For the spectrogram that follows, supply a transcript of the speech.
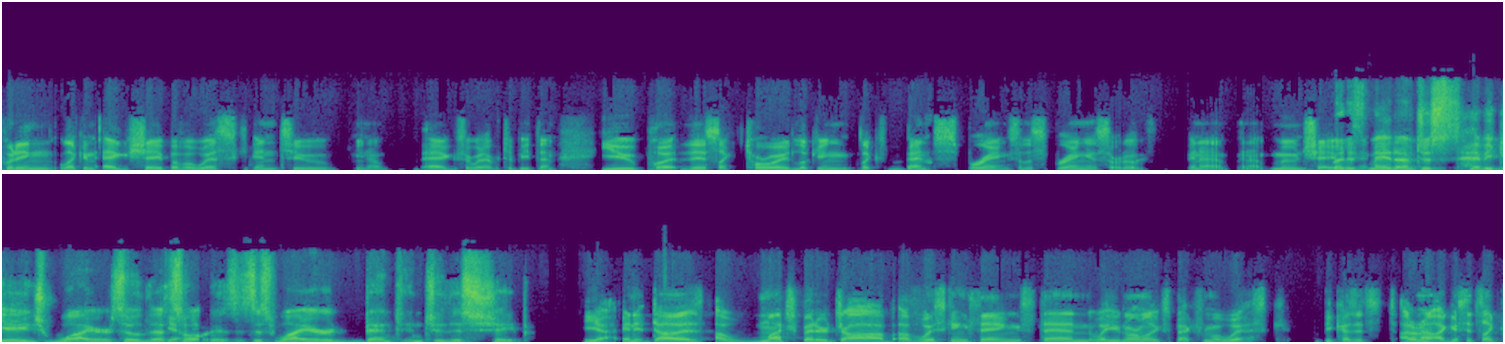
putting like an egg shape of a whisk into, you know, eggs or whatever to beat them, you put this like toroid looking like bent spring. So the spring is sort of in a in a moon shape. But it's made of just heavy gauge wire. So that's yeah. all it is. It's just wire bent into this shape. Yeah, and it does a much better job of whisking things than what you normally expect from a whisk because it's I don't know, I guess it's like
